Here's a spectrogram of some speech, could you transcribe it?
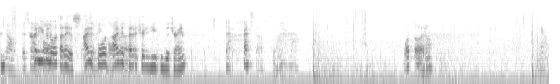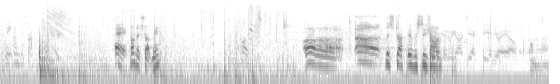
No, it's How do you even know what that is? I just pulled. I just uh, penetrated you through the train. that sounds. What the hell? Activating disruptor. Hey, don't disrupt me. Uh, uh, disrupt. It was too strong. Enemy RCXD in your AO. Oh my god.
